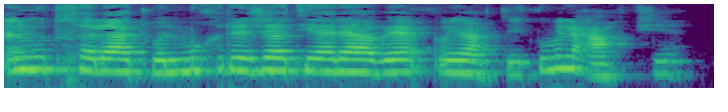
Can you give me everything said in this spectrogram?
المدخلات والمخرجات. يا رابع ويعطيكم العافية.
